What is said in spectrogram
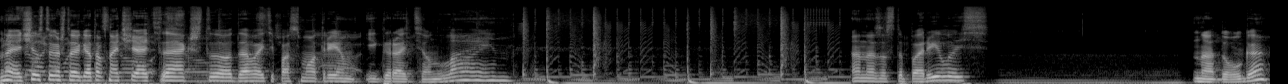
Но я чувствую, что я готов начать. Так что давайте посмотрим играть онлайн. Она застопорилась. Надолго?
